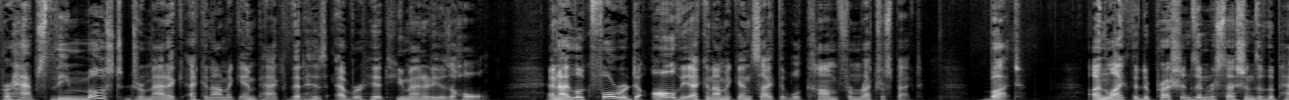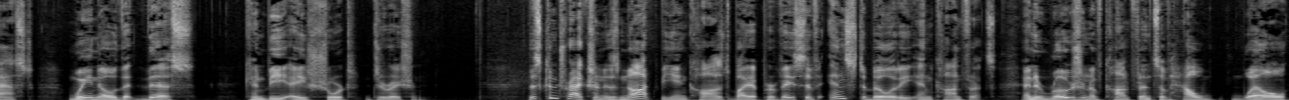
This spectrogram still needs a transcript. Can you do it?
perhaps the most dramatic economic impact that has ever hit humanity as a whole. And I look forward to all the economic insight that will come from retrospect. But, unlike the depressions and recessions of the past, we know that this can be a short duration. This contraction is not being caused by a pervasive instability in confidence, an erosion of confidence of how well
